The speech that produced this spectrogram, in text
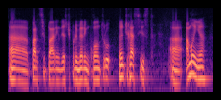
a participarem deste primeiro encontro antirracista, amanhã, uh,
